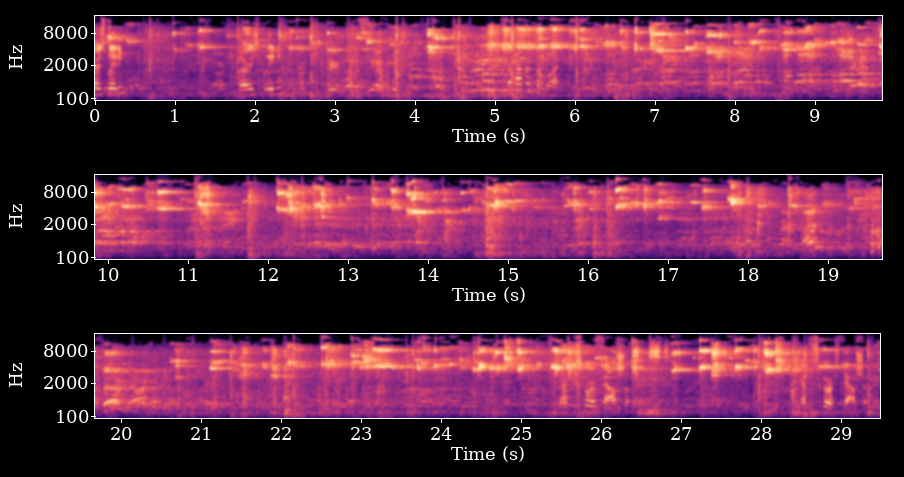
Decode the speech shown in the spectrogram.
Nose bleeding? Nose bleeding? What happened to what? You have to score a foul shot. You have to score a foul shot.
